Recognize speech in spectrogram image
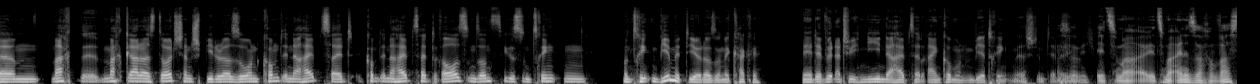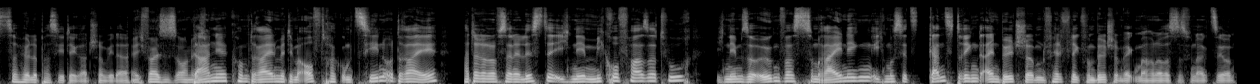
ähm, macht, äh, macht gerade das Deutschlandspiel oder so und kommt in der Halbzeit, kommt in der Halbzeit raus und sonstiges und trinkt ein, und trinkt ein Bier mit dir oder so eine Kacke. Nee, der wird natürlich nie in der Halbzeit reinkommen und ein Bier trinken. Das stimmt ja also, nicht. jetzt, mal, jetzt mal eine Sache. Was zur Hölle passiert hier gerade schon wieder? Ich weiß es auch nicht. Daniel kommt rein mit dem Auftrag um 10.03 Uhr, hat er dann auf seiner Liste, ich nehme Mikrofasertuch, ich nehme so irgendwas zum Reinigen, ich muss jetzt ganz dringend einen Bildschirm, einen Fettfleck vom Bildschirm wegmachen oder was ist das für eine Aktion?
